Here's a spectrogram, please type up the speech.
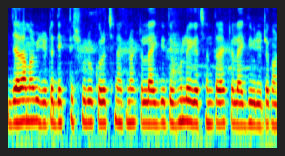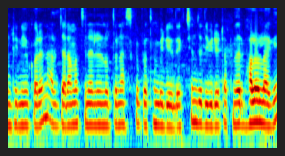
যারা আমার ভিডিওটা দেখতে শুরু করেছেন, এখন একটা লাইক দিতে ভুলে গেছেন, তারা একটা লাইক দিয়ে ভিডিওটা কন্টিনিউ করেন। আর যারা আমার চ্যানেলে নতুন, আজকে প্রথম ভিডিও দেখছেন, যদি ভিডিওটা আপনাদের ভালো লাগে,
